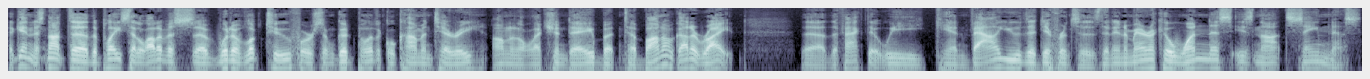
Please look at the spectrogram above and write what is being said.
again, it's not the, the place that a lot of us uh, would have looked to for some good political commentary on an election day, but uh, Bono got it right. The, the fact that we can value the differences, that in America, oneness is not sameness,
